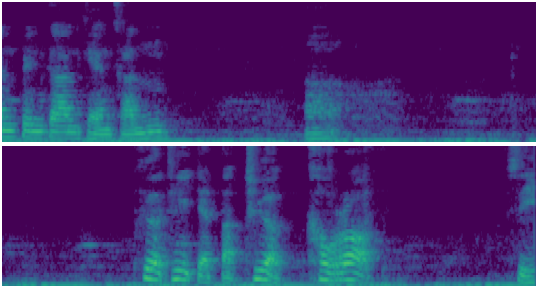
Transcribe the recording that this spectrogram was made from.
มันเป็นการแข่งขันเพื่อที่จะตัดเชือกเข้ารอบสี่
